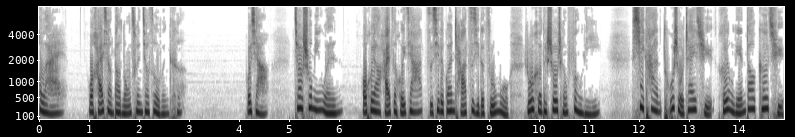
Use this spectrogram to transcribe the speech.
后来，我还想到农村教作文课。我想，教说明文，我会要孩子回家仔细的观察自己的祖母如何的收成凤梨，细看徒手摘取和用镰刀割取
